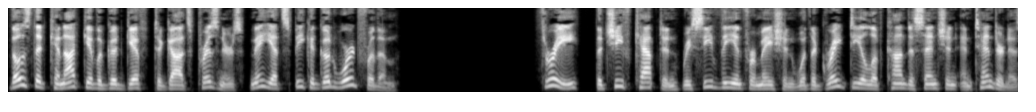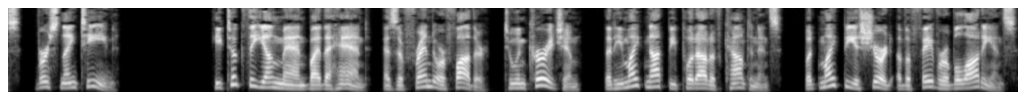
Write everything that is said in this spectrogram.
Those that cannot give a good gift to God's prisoners may yet speak a good word for them. 3. The chief captain received the information with a great deal of condescension and tenderness. Verse 19. He took the young man by the hand, as a friend or father, to encourage him, that he might not be put out of countenance, but might be assured of a favorable audience.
